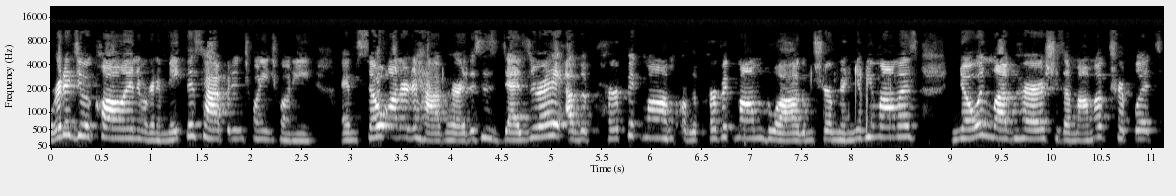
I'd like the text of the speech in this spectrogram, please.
we're going to do a call in and we're going to make this happen in 2020. I am so honored to have her. This is Desiree of the Perfect Mom or the Perfect Mom blog. I'm sure many of you mamas know and love her. She's a mom of triplets.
